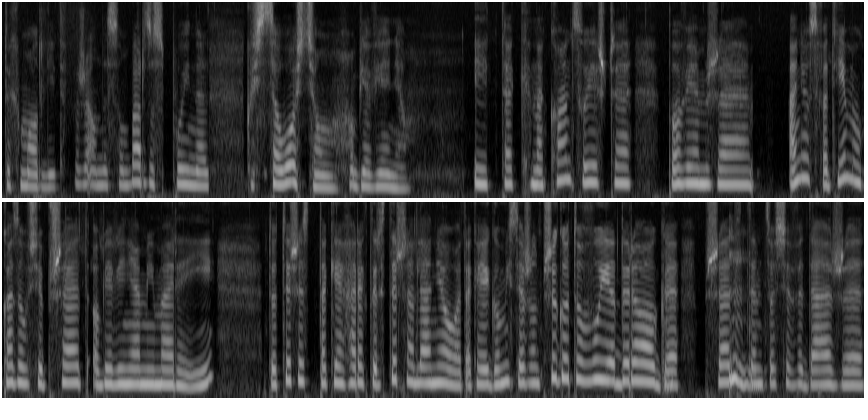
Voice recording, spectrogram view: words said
tych modlitw, że one są bardzo spójne jakoś z całością objawienia. I tak na końcu jeszcze powiem, że anioł z Fatimy ukazał się przed objawieniami Maryi. To też jest takie charakterystyczne dla anioła, taka jego misja, że on przygotowuje drogę przed tym, co się wydarzy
